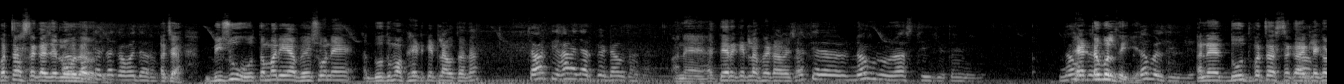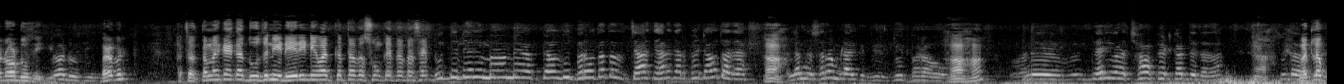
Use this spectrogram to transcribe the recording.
પચાસ ટકા જેટલો વધારો અચ્છા બીજું તમારી આ ભેંસોને દૂધમાં ફેટ કેટલા આવતા હતા? ચારથી સાડા ચાર ફેટ આવતા હતા. અને અત્યારે કેટલા ફેટ આવે છે? અત્યારે નવનું રસ થઈ ગયું ત્રણ ફેટ ડબલ થઈ ગયા? ડબલ થઈ ગયા. અને દૂધ પચાસ ટકા એટલે કે દોઢું થઈ ગયું. દોઢું થઈ બરાબર? અચ્છા તમે કંઈક આ દૂધની ડેરીની વાત કરતા હતા? શું કહેતા હતા સાહેબ? દૂધની ડેરીમાં અમે દૂધ ભરાવતા હતા ચારથી સાડા ચાર ફેટ આવતા હતા. એટલે અમને શરમ લાગતી દૂધ ભરાવો હા હા. અને ડેરી વાળા છ ફેટ કરી દેતા હતા. મતલબ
